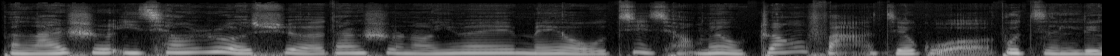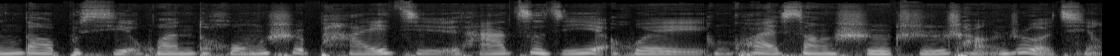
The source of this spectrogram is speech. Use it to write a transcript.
本来是一腔热血，但是呢，因为没有技巧、没有章法，结果不仅领导不喜欢，同事排挤他，自己也会很快丧失职场热情。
